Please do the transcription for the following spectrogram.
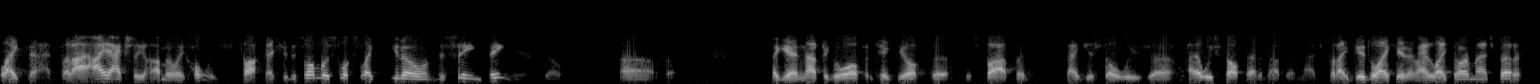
like that. But I, I actually I'm like, holy fuck! I said this almost looks like you know the same thing here. So uh, again, not to go off and take you off the, the spot, but I just always uh, I always felt that about that match. But I did like it, and I liked our match better.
